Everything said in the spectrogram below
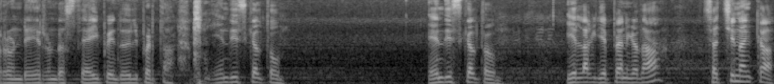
రెండే రెండు వస్తాయి అయిపోయింది వదిలిపెడతా. ఏం తీసుకెళ్తావు? ఏం తీసుకెళ్తావు? వీళ్ళకి చెప్పాను కదా చచ్చినాక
